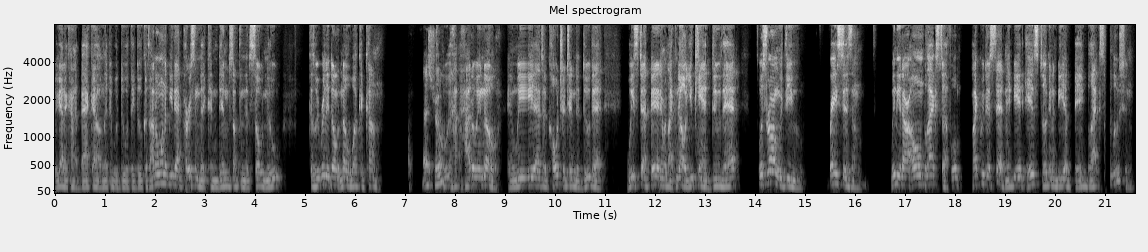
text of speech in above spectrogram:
we got to kind of back out and let people do what they do because I don't want to be that person that condemns something that's so new because we really don't know what could come. That's true. How do we know? And we as a culture tend to do that. We step in and we're like, no, you can't do that. What's wrong with you? Racism. We need our own black stuff. Well, like we just said, maybe it is still going to be a big black solution.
